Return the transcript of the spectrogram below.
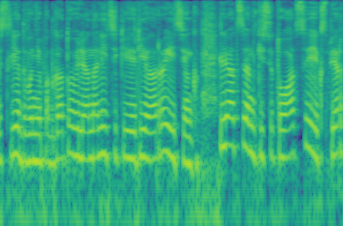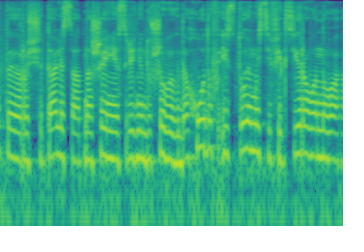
Исследование подготовили аналитики РИА Рейтинг. Для оценки ситуации эксперты рассчитали соотношение среднедушевых доходов и стоимости фиксированного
